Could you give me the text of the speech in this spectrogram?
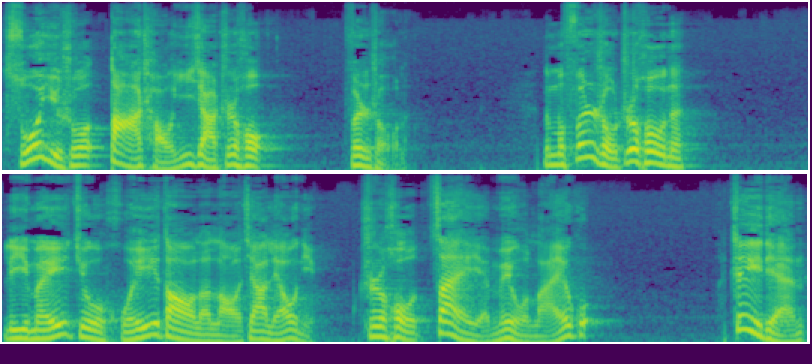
所以说大吵一架之后分手了。那么分手之后呢，李梅就回到了老家辽宁，之后再也没有来过，这一点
